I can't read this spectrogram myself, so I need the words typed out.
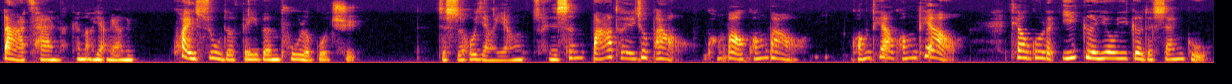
大餐，看到养羊。快速的飞奔扑了过去，这时候养羊转身拔腿就跑，狂跑狂跑，狂跳狂跳，跳过了一个又一个的山谷。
